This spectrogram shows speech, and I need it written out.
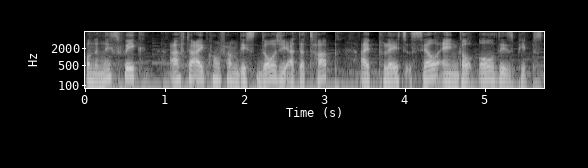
on the next week, after I confirmed this doji at the top, I placed sell and got all these pips.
